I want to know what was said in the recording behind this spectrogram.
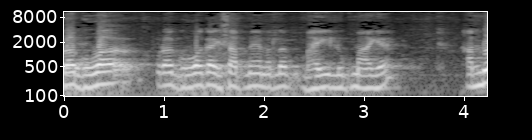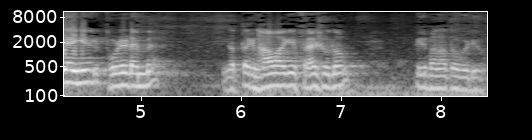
पूरा गोवा पूरा गोवा का हिसाब में मतलब भाई लुक में आ गया। हम भी आएँगे थोड़े टाइम में, जब तक नहा आगे फ्रेश होता हूँ, फिर बनाता हूँ वीडियो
